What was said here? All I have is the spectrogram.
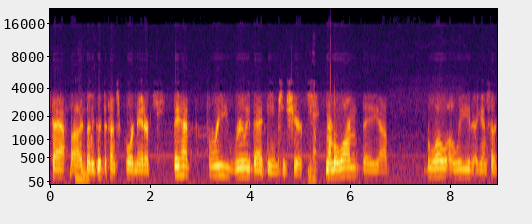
staff. Uh, mm-hmm. He's been a good defensive coordinator. They had three really bad games this year. Yeah. Number one, they uh, blow a lead against a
